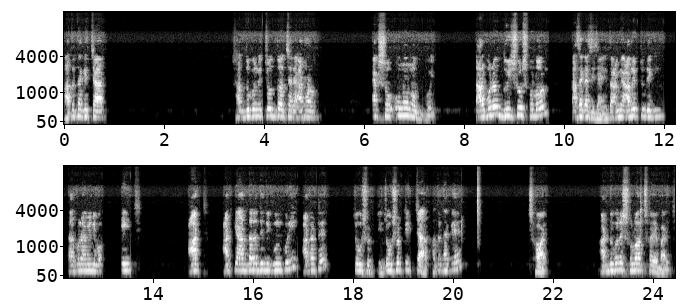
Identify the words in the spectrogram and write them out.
হাতে থাকে চার। সাত দুগুণে চোদ্দ আর চারে আঠারো। একশো উননব্বই। তারপরেও দুইশো ষোলোর কাছাকাছি যায়নি। তো আমি আরও একটু দেখি। তারপরে আমি নিব এইট আট আটকে আট দ্বারা যদি গুণ করি, আট আটে চৌষট্টি। চৌষট্টি চার, হাতে থাকে ছয়। আট দুগুণে ষোলো আর ছয়ে বাইশ।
